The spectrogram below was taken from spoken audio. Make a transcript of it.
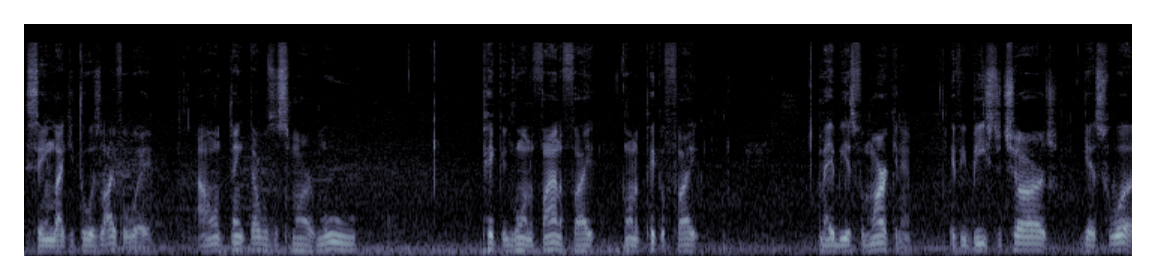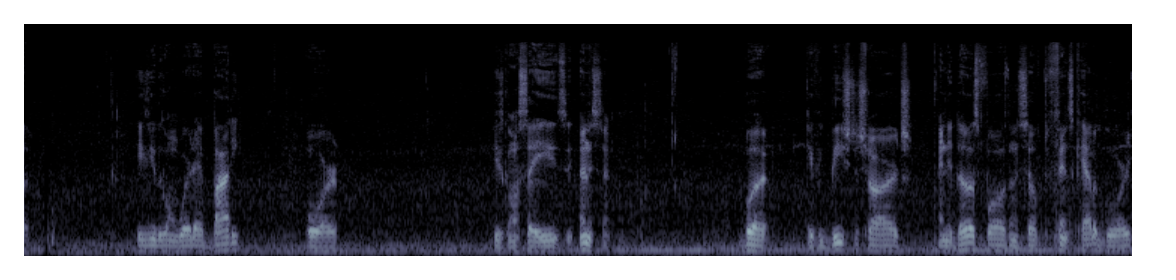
Seemed like he threw his life away. I don't think that was a smart move. Picking going to find a fight, going to pick a fight. Maybe it's for marketing. If he beats the charge, guess what? He's either gonna wear that body or he's gonna say he's innocent. But if he beats the charge and it does fall in self-defense category,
